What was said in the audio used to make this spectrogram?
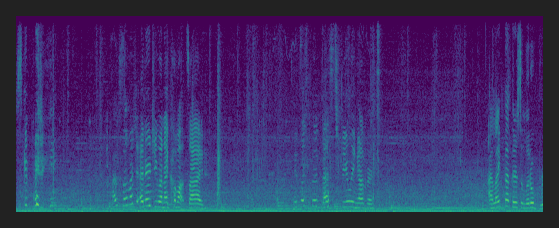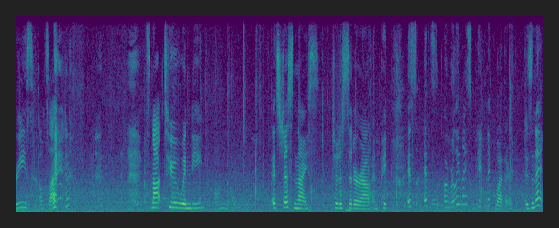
Skip me. I have so much energy when I come outside. It's like the best feeling ever. I like that there's a little breeze outside. It's not too windy. It's just nice to just sit around and pick. It's it's a really nice picnic weather, isn't it?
